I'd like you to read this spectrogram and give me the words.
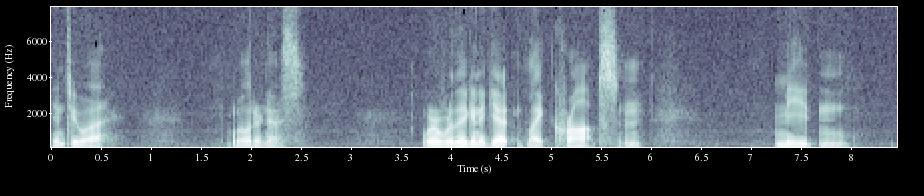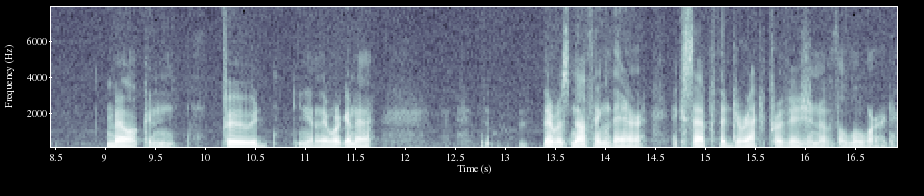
Into a wilderness. Where were they going to get like crops and meat and milk and food? You know, they weren't going to there was nothing there except the direct provision of the Lord.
